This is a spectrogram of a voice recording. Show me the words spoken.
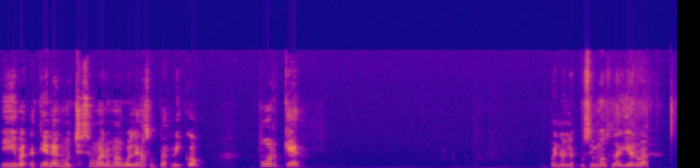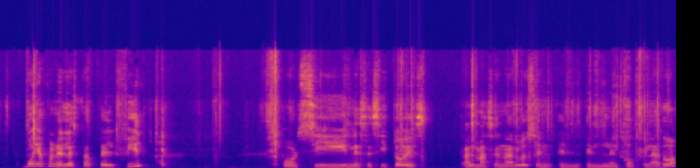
Y tienen muchísimo aroma, huelen súper rico. Porque, bueno, le pusimos la hierba. Voy a ponerles papel film por si necesito es almacenarlos en, en, el congelador,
